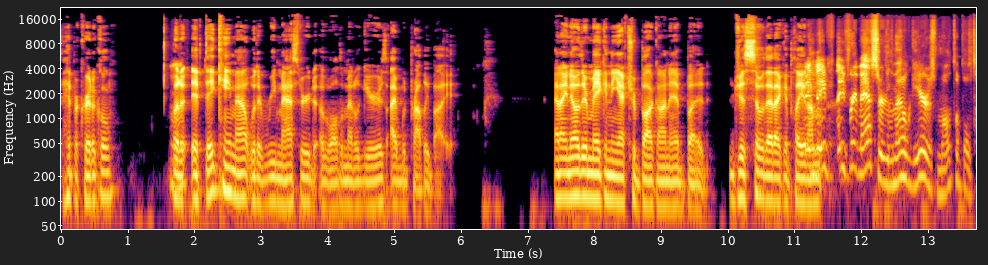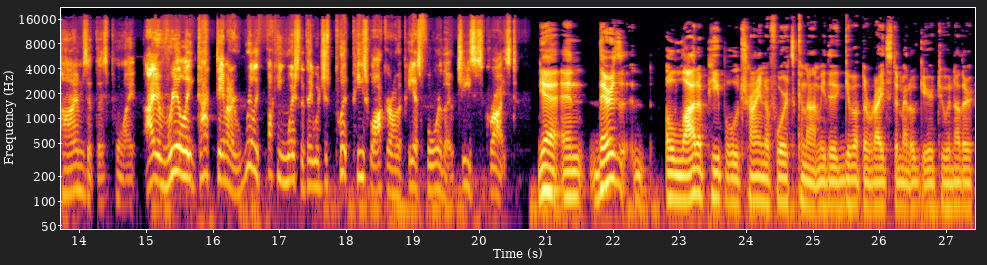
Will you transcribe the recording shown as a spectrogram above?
hypocritical. But mm. if they came out with a remastered of all the Metal Gears, I would probably buy it. And I know they're making the extra buck on it, but just so that I could play it on. They've, they've remastered the Metal Gears multiple times at this point. I really, god damn it, I really fucking wish that they would just put Peace Walker on the PS4 though. Jesus Christ. Yeah, and there's a lot of people trying to force Konami to give up the rights to Metal Gear to another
